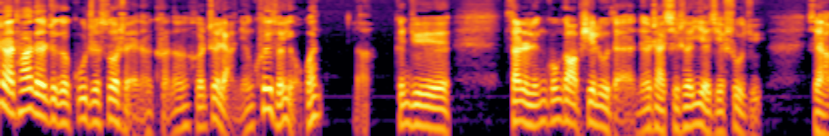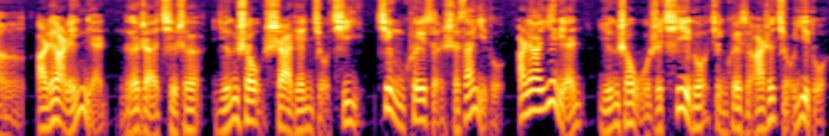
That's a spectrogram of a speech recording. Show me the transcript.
吒它的这个估值缩水呢，可能和这两年亏损有关啊。根据三六零公告披露的哪吒汽车业绩数据，像二零二零年哪吒汽车营收十二点九七亿，净亏损十三亿多；二零二一年营收五十七亿多，净亏损二十九亿多。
